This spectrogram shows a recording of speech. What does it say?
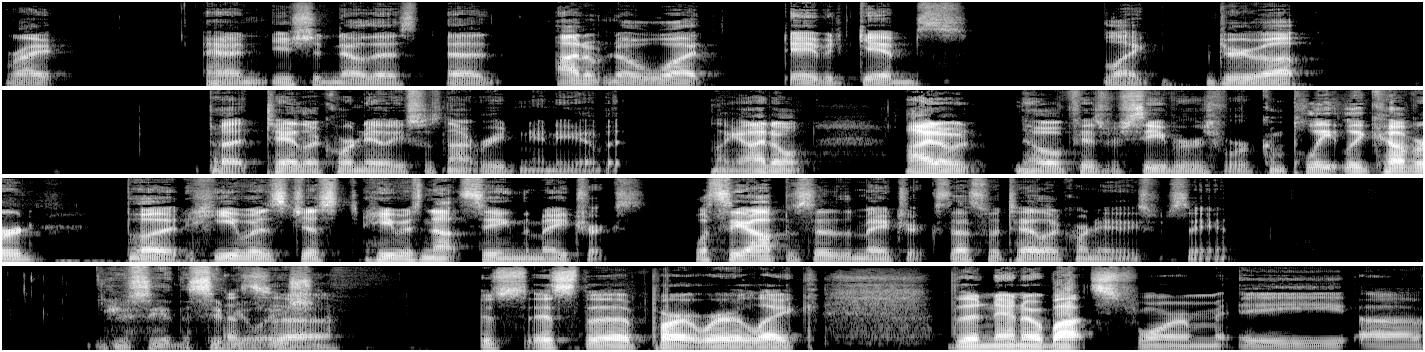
Right. And you should know this. Uh, I don't know what David Gibbs like drew up, but Taylor Cornelius was not reading any of it. Like I don't, I don't know if his receivers were completely covered, but he was just he was not seeing the matrix. What's the opposite of the matrix? That's what Taylor Cornelius was seeing. He was seeing the simulation. uh, it's it's the part where like the nanobots form a uh,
